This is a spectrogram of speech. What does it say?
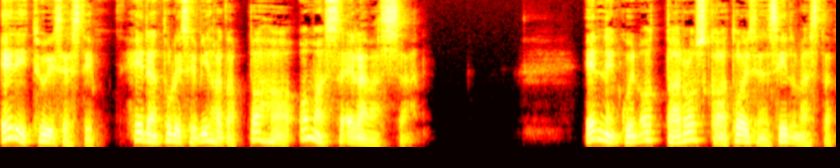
Erityisesti heidän tulisi vihata pahaa omassa elämässään. Ennen kuin ottaa roskaa toisen silmästä,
